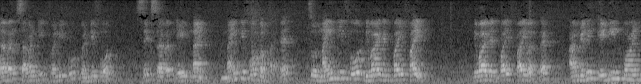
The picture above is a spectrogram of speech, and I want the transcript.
eleven seventy twenty two twenty four six seven eight nine ninety four ಬರ್ತಾ ಇದೆ. So ninety four divided by five divided by five ಅಂದ್ರೆ I am getting eighteen point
